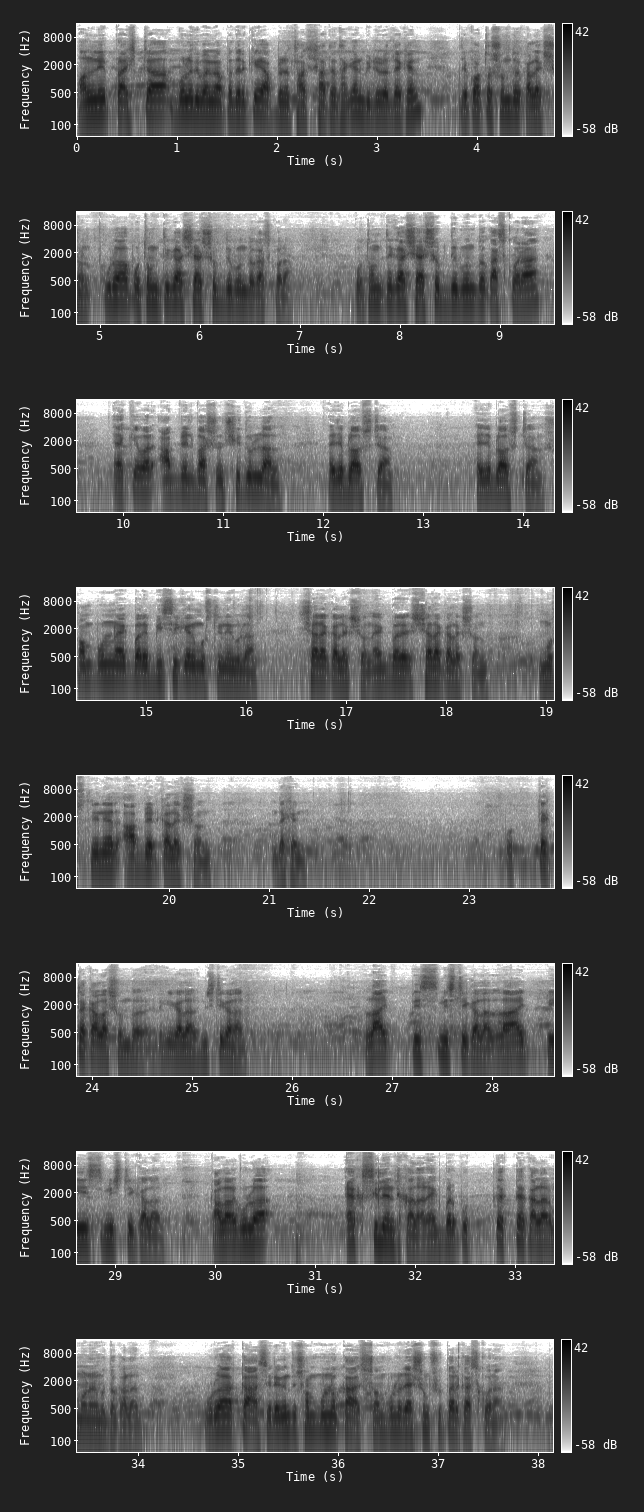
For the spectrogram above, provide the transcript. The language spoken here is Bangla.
অনলি প্রাইসটা বলে দেবো আমি আপনাদেরকে। আপনারা সাথে থাকেন, ভিডিওটা দেখেন যে কত সুন্দর কালেকশন পুরো প্রথম থেকে শেষ অব্দি পর্যন্ত কাজ করা। প্রথম থেকে শেষ অব্দি পর্যন্ত কাজ করা। একেবারে আপডেট ভার্সন সিদুল্লাল এই যে ব্লাউজটা, এই যে ব্লাউজটা, সম্পূর্ণ একবারে বিসিকের মুসলিন এগুলা। সেরা কালেকশন একবারে সেরা কালেকশন মুসলিনের আপডেট কালেকশন দেখেন, প্রত্যেকটা কালার সুন্দর। এটা কি কালার মিষ্টি কালার লাইট পিস মিষ্টি কালার লাইট পিস মিষ্টি কালার কালারগুলা এক্সিলেন্ট কালার একবার প্রত্যেকটা কালার মনের মতো কালার পুরা কাজ, এটা কিন্তু সম্পূর্ণ কাজ, সম্পূর্ণ রেশম সুতার কাজ করা।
